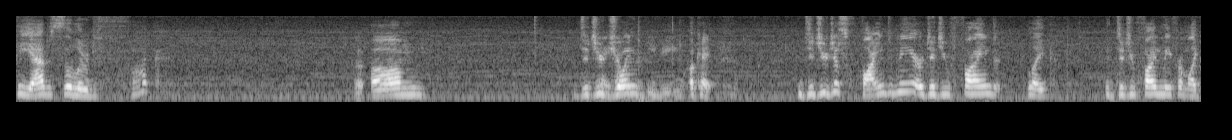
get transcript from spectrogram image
the absolute fuck? Um. Did you Hey, join? Okay. Did you just find me, or did you find like? Did you find me from like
